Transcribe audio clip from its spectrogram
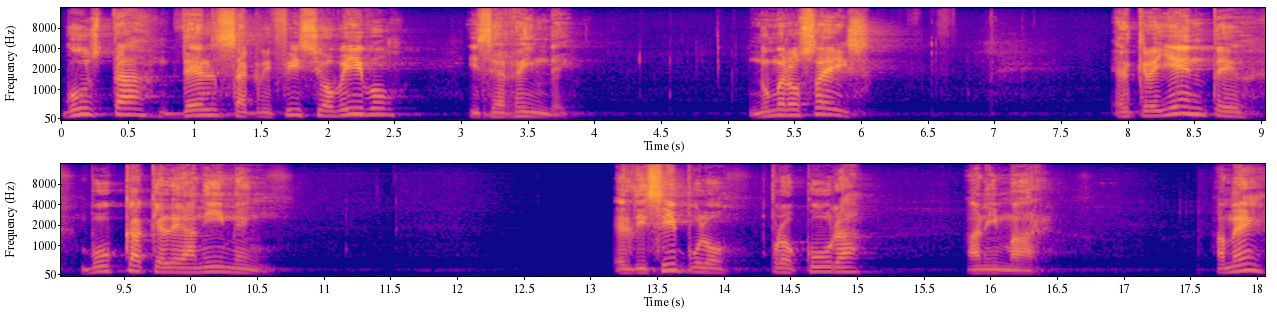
gusta del sacrificio vivo y se rinde. Número 6. El creyente busca que le animen. El discípulo procura animar. Amén.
